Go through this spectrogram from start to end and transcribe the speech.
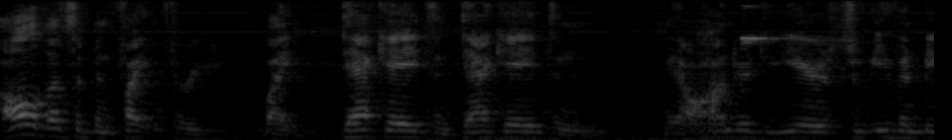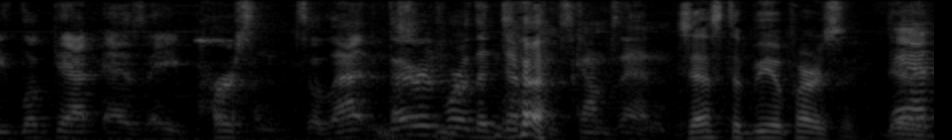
all of us have been fighting for like decades and decades and you know hundreds of years to even be looked at as a person. So that there's where the difference comes in. Just to be a person. Yeah. And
